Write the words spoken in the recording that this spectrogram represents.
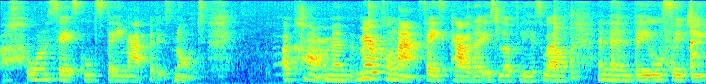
I want to say it's called Stay Matte, but it's not. I can't remember. Miracle Matte face powder is lovely as well. And then they also do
